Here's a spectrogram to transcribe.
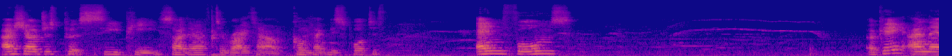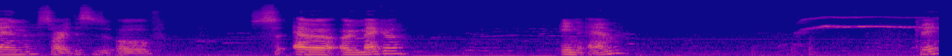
actually I'll just put CP so I don't have to write out compactly supported n forms. Okay and then sorry this is of uh, omega in M. Okay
